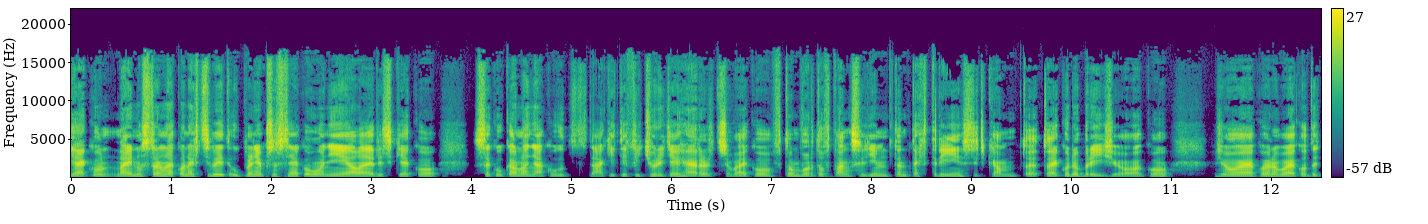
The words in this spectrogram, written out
já jako na jednu stranu jako nechci být úplně přesně jako oni, ale vždycky jako se koukám na nějakou, nějaký ty featurey těch her, třeba jako v tom World of Tanks vidím ten Tech 3, si říkám, to je, to je jako dobrý, že jo, jako, že jo, jako, nebo jako teď,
